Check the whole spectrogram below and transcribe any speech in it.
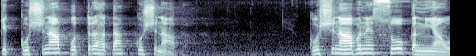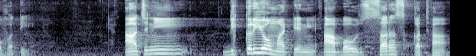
કે કુશના પુત્ર હતા કુશનાભ. કુશનાભને સો કન્યાઓ હતી. આજની દીકરીઓ માટેની આ બહુ સરસ કથા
